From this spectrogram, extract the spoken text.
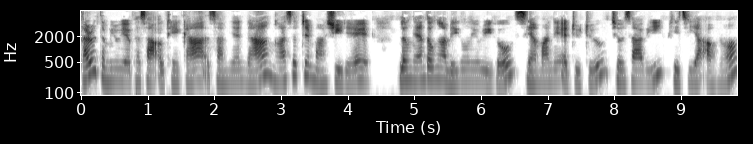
ဒါရုသမီးတို့ရဲ့ဖစာအုပ်ထဲကစာမျက်နှာ51မှာရှိတဲ့လုပ်ငန်းသုံးကမိကုံးလေးတွေကိုဆီယမ်မနဲ့အတူတူစူးစမ်းပြီးဖြည့်ကြည့်ရအောင်နော်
